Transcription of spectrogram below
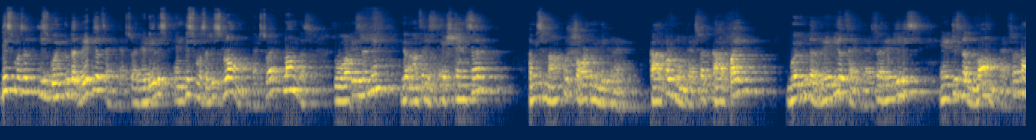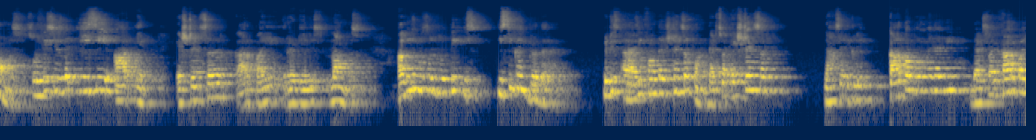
this muscle is going to the radial side that's why radialis and this muscle is long that's why longest so what is the name your answer is extensor हम इस नाम को शॉर्ट में लिख रहे हैं carpal bone that's why carpi going to the radial side that's why radialis and it is the long that's why longest so this is the ECRN extensor carpi radialis longus अगली मसल जो होती है इस, इसी का ही ब्रदर है। It is arising from the extensor point that's why extensor यहाँ से निकली। कार्पल बोन में जाएगी। That's why carpi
